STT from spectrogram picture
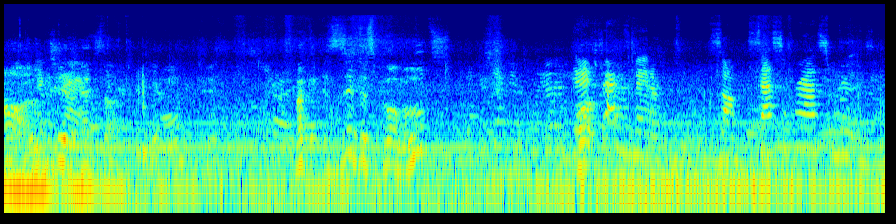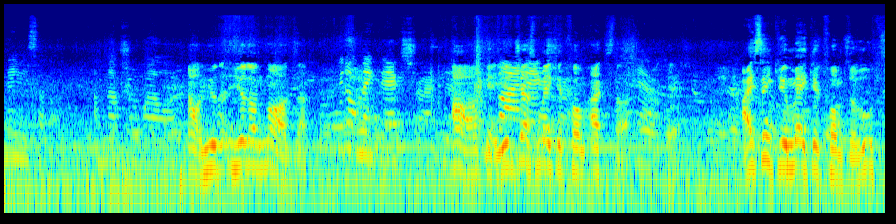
Oh, root beer Extract. extra. Yeah. But this is from roots? The extract is made of some sassafras roots, maybe some. I'm not sure what else. Oh, you, you don't know exactly. We don't make the extract. no. Oh, okay. We You just make it extract. from extra. Yeah. I think you make it from the roots.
